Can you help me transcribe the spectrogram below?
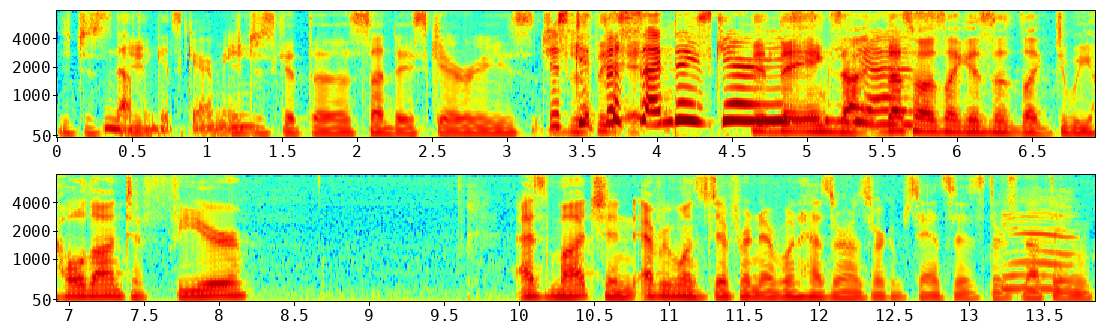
You just Nothing You, could scare me. you just get the Sunday scaries. Just get the, Sunday scaries. the, the anxiety. That's what I was like. Is it like, do we hold on to fear as much? And everyone's different. Everyone has their own circumstances. There's Yeah. nothing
